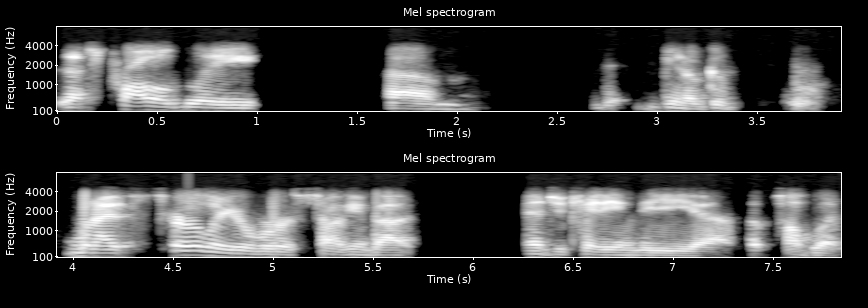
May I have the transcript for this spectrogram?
that's probably um, you know good. When I earlier was talking about educating the uh, the public,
